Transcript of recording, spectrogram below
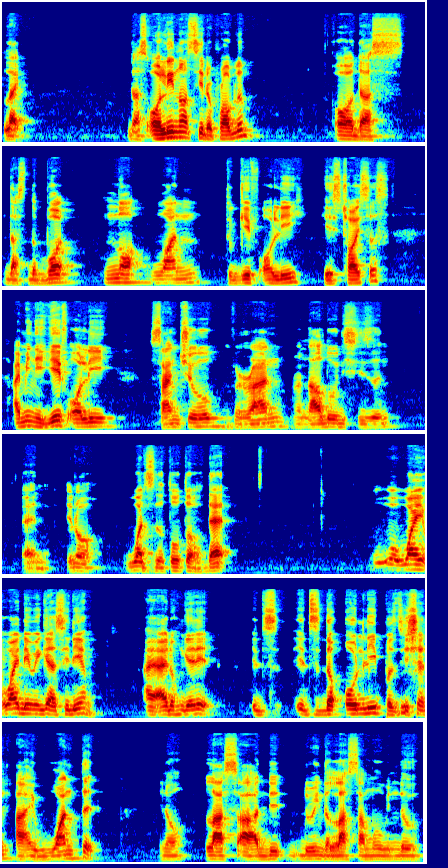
Like, does Ole not see the problem, or does does the board not want to give Ole his choices? I mean, he gave Ole Sancho, Varane, Ronaldo this season, and you know what's the total of that? Why why didn't we get a CDM? I, I don't get it. It's it's the only position I wanted. You know, last uh did, during the last summer window,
